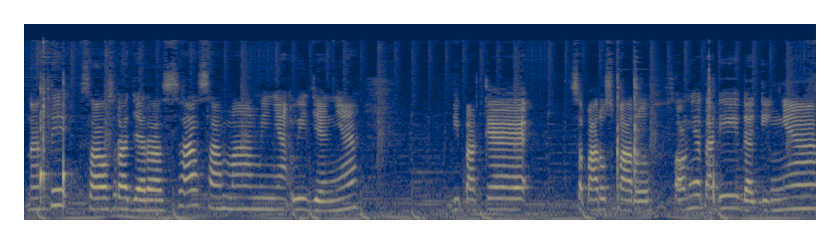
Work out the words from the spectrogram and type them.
Nanti saus raja rasa sama minyak wijennya dipakai separuh-separuh. Soalnya tadi dagingnya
